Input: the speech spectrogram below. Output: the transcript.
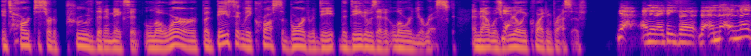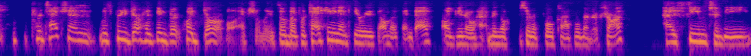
it's hard to sort of prove that it makes it lower. But basically, across the board, the data was that it lowered your risk. And that was yeah. really quite impressive. Yeah. I mean, I think the, the and, the, and that protection was pretty, dur- has been very, quite durable, actually. So the protection against serious illness and death of, you know, having a sort of full complement of shots has seemed to be,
